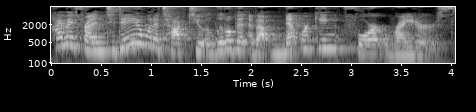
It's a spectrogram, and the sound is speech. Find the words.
Hi, my friend. Today I want to talk to you a little bit about networking for writers.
